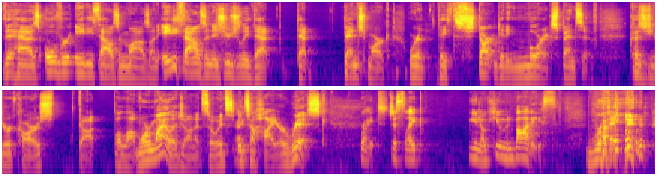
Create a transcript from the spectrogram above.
that has over 80,000 miles on, 80,000 is usually that, that benchmark where they start getting more expensive because your car's got a lot more mileage on it. So it's, it's a higher risk. Right, just like you know human bodies. Right.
